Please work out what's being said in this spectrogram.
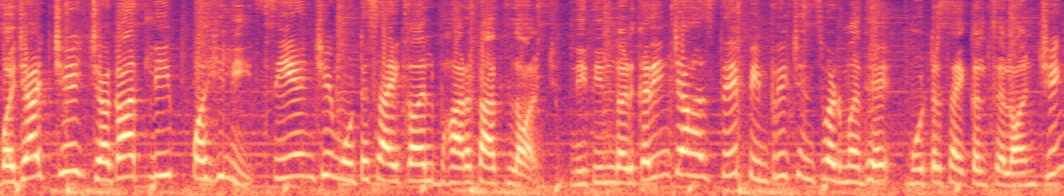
बजाजची जगातली पहिली सीएनजी मोटरसायकल भारतात लॉन्च नितीन गडकरींच्या हस्ते पिंपरी चिंचवडमध्ये मोटरसायकलचं लॉन्चिंग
